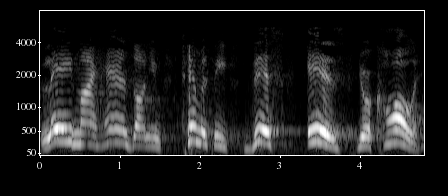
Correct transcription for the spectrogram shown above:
laid my hands on you. Timothy, this is your calling.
